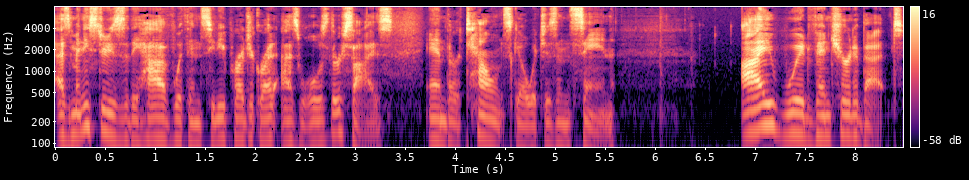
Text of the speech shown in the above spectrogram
as many studios as they have within CD Projekt Red, as well as their size and their talent skill, which is insane, I would venture to bet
